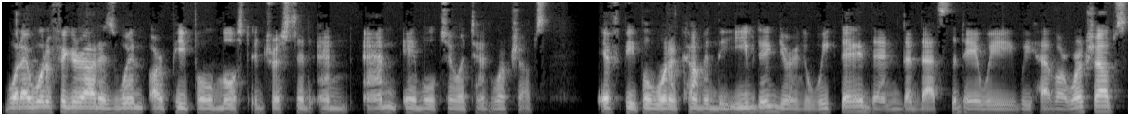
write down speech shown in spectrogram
what I want to figure out is when are people most interested and and able to attend workshops. If people want to come in the evening during a weekday, then then that's the day we we have our workshops.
